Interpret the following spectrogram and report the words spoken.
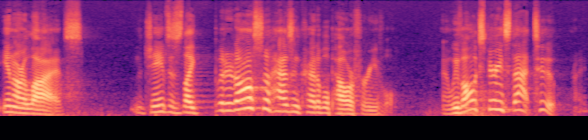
in our lives. James is like, but it also has incredible power for evil. And we've all experienced that too, right?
